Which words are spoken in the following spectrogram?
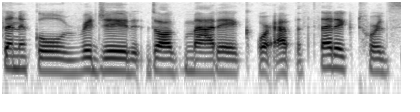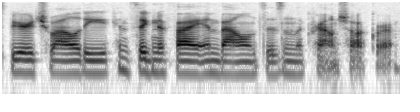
cynical, rigid, dogmatic, or apathetic towards spirituality can signify imbalances in the crown chakra.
